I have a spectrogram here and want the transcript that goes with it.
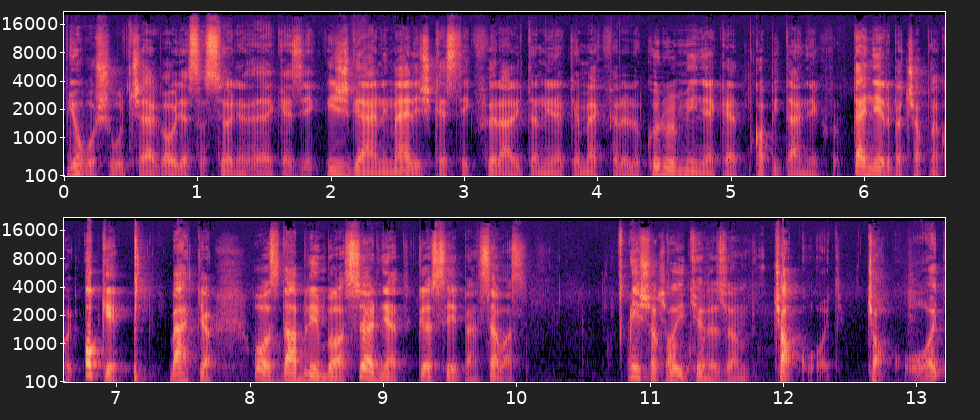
jogosultsága, hogy ezt a szörnyet elkezdjék vizsgálni, már el is kezdték felállítani neki a megfelelő körülményeket, kapitányékról tenyérbe csapnak, hogy oké, okay, bátya, hozz Dublinba a szörnyet, kösz szépen, szevasz. És akkor csak itt jön az a, csak hogy, csak hogy.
